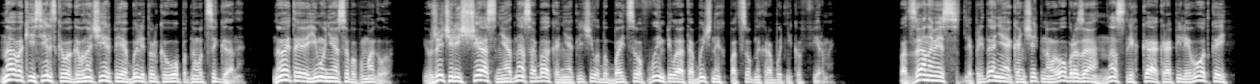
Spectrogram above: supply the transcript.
Навыки сельского говночерпия были только у опытного цыгана. Но это ему не особо помогло. И уже через час ни одна собака не отличила бы бойцов вымпела от обычных подсобных работников фермы. Под занавес, для придания окончательного образа, нас слегка окропили водкой —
